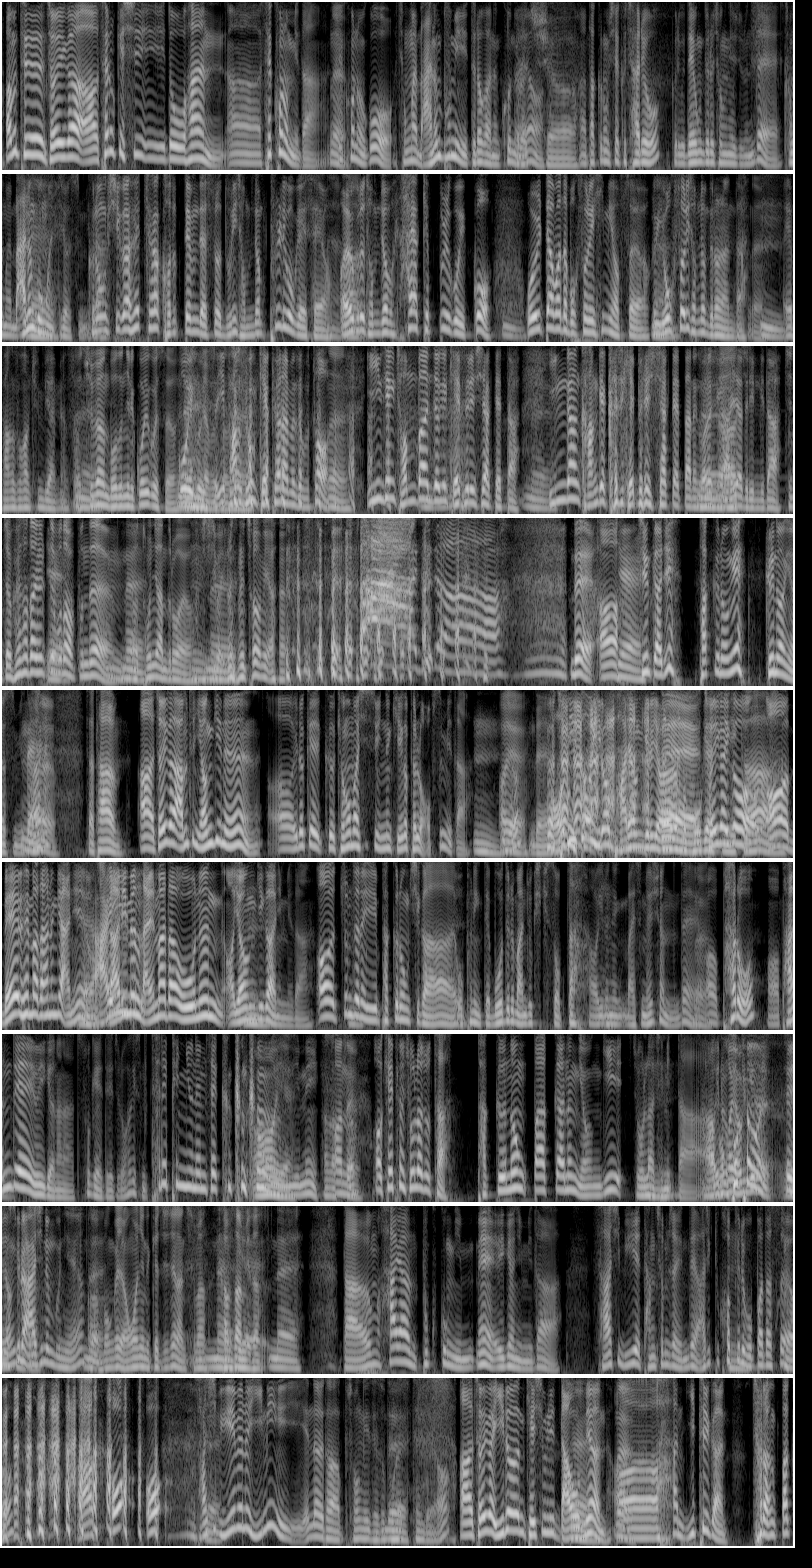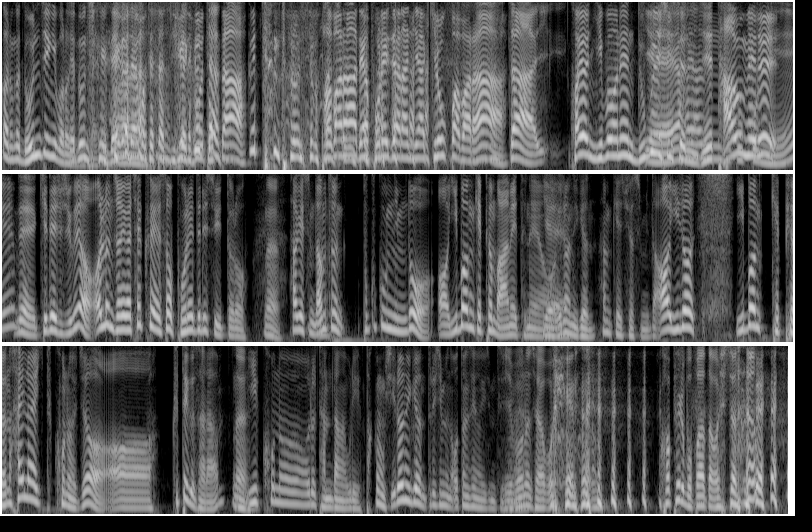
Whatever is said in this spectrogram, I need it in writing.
아무튼 저희가 어, 새롭게 시도한 어, 새 코너입니다. 새 네. 코너고 정말 많은 품이 들어가는 코너예요. 그렇죠. 아, 박근홍 씨가 그 자료 그리고 내용들을 정리해 주는데 정말 많은 네. 공을 들였습니다. 근홍 씨가 회차가 거듭되면 될수록 눈이 점점 풀리고 계세요. 네. 얼굴도 점점 하얗게 뿔고 있고 음. 올 때마다 목소리에 힘이 없어요. 그리고 네. 욕설이 점점 늘어난다. 네. 음. 예, 방송함 준비하면서 어, 네. 주변 모든 일이 꼬이고 있어요. 꼬이고 네, 있어. 이. 방송 개편하면서부터 네. 인생 전반적인 개편이 시작됐다. 네. 인간 관계까지 개편이 시작됐다는 걸 네. 제가 아, 알려드립니다. 진짜 회사 다닐 때보다 예. 바쁜데 음, 네. 어, 돈이 안 들어와요. 음, 씨발 네. 이런 일 처음이야. 아 진짜. 네, 어, 예. 지금까지 박근홍의 근황이었습니다. 네. 자 다음 아 저희가 아무튼 연기는 어, 이렇게 그 경험하실 수 있는 기회가 별로 없습니다. 음. 아, 예. 네. 어디서 이런 발연기를 여러 번 네, 보겠습니까? 저희가 이거 어, 매 회마다 하는 게 아니에요. 네, 아이돌- 날이면 날마다 오는 어, 연기가 아닙니다. 어, 좀 전에 음. 이 박근홍 씨가 오프닝 때 모두를 만족시킬 수 없다 어, 이런 얘기 말씀해 주셨는데 네. 어, 바로 어, 반대의 의견 하나 소개해드리도록 하겠습니다. 테레핀 유 냄새 킁킁킁님이 어, 예. 아, 네. 어, 개편 졸라 좋다. 박근홍 빡가능 연기 졸라 음. 재밌다. 아, 어, 이런 뭔가 호평을 연기를, 예. 연기를 아시는 분이에요? 네. 어, 뭔가 영원히 느껴지진 않지만 네, 감사합니다. 예, 네. 다음 하얀 북극공님의 의견입니다. 42회 당첨자인데 아직도 커피를 음. 못 받았어요. 아, 어? 어? 42회면은 이미 옛날에 다 정리돼서 네. 보냈을 텐데요. 아 저희가 이런 게시물이 나오면 네. 어, 한 이틀간 저랑 빡가는가 논쟁이 야, 벌어집니다. 논쟁 내가 잘못했다. 네가 잘못했다. 끝장 토론이 봐봐라. 내가 보내지 않았냐. 기록 봐봐라. 자 이- 과연 이번엔 누구의 예, 실수였는지 다음 회를. 네 기대해 주시고요. 얼른 저희가 체크해서 보내드릴 수 있도록 네. 하겠습니다. 아무튼 북극국님도 어, 이번 개편 마음에 드네요. 예. 이런 의견 함께 해주셨습니다. 어, 이런 이번 개편 하이라이트 코너죠. 어, 그때 그 사람 네. 이 코너를 담당한 우리 박근홍 씨 이런 의견 들으시면 어떤 생각이 좀 드시나요? 이번은 제가 보기에는 커피를 못 받았다고 하시잖아요.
